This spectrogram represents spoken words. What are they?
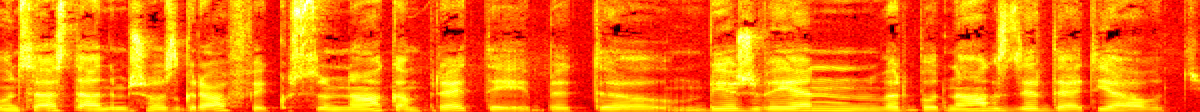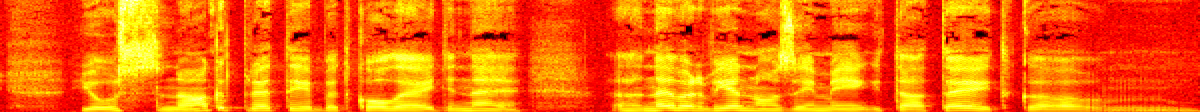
un sastādām šos grafikus un nākam pretī. Bet uh, bieži vien varbūt nāks dzirdēt, jā, jūs nākat pretī, bet kolēģi nē. Uh, nevar viennozīmīgi tā teikt, ka um,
